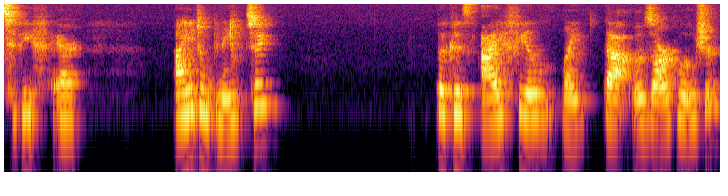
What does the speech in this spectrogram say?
to be fair, I don't need to. Because I feel like that was our closure.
